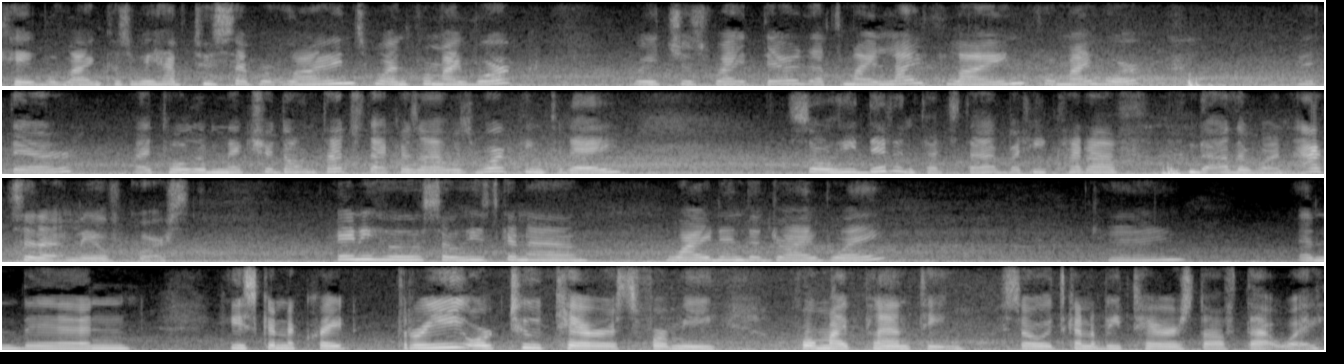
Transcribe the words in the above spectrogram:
cable line because we have two separate lines. One for my work, which is right there. That's my lifeline for my work, right there. I told him make sure don't touch that because I was working today. So he didn't touch that, but he cut off the other one accidentally, of course. Anywho, so he's gonna widen the driveway. Okay. And then he's gonna create three or two terrace for me for my planting. So it's gonna be terraced off that way.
